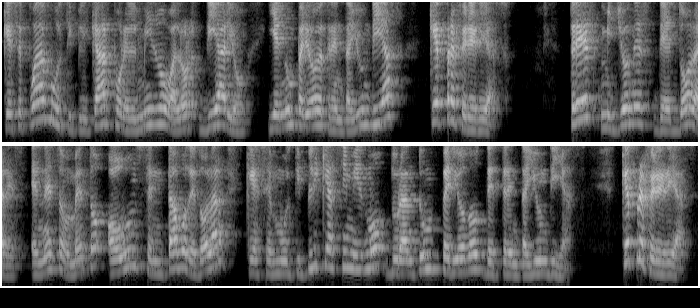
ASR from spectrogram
que se pueda multiplicar por el mismo valor diario y en un periodo de 31 días, ¿qué preferirías? 3 millones de dólares en este momento o un centavo de dólar que se multiplique a sí mismo durante un periodo de 31 días. ¿Qué preferirías?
